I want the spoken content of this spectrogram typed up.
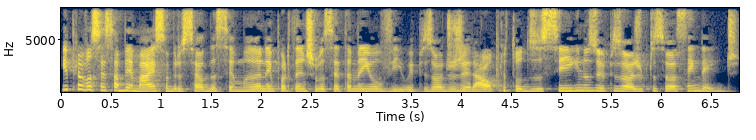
E para você saber mais sobre o céu da semana, é importante você também ouvir o episódio geral para todos os signos e o episódio para o seu ascendente.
